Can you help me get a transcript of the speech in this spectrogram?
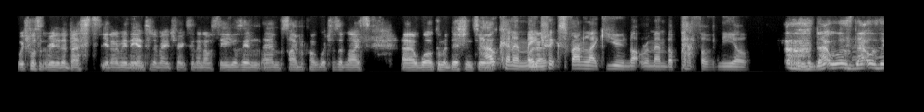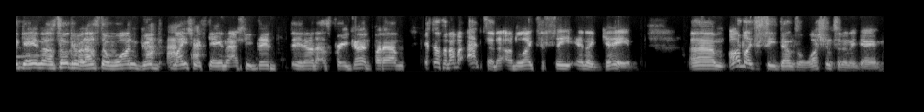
which wasn't really the best. You know, I mean, the Enter the Matrix, and then obviously he was in um, Cyberpunk, which was a nice uh, welcome addition to How it. can a uh, Matrix fan like you not remember Path of Neo? Oh, that was that was the game that I was talking about. That's the one good Matrix game that actually did, you know, that was pretty good. But um, if there's another actor that I'd like to see in a game, um, I'd like to see Denzel Washington in a game.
